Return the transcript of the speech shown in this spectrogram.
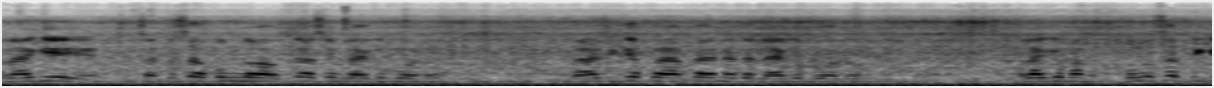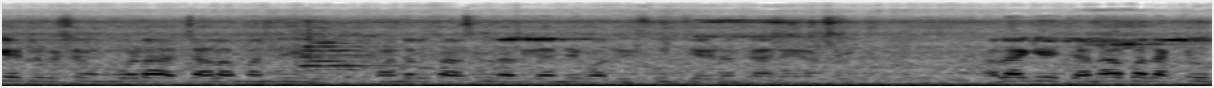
అలాగే చట్టసభల్లో అవకాశం లేకపోవడం రాజకీయ ప్రాధాన్యత లేకపోవడం అలాగే మన కుల సర్టిఫికేట్ల విషయం కూడా చాలామంది మండల తహసీల్దార్ కానీ వాళ్ళు ఇష్యూ చేయడం కానివ్వండి అలాగే జనాభా లెక్కలు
